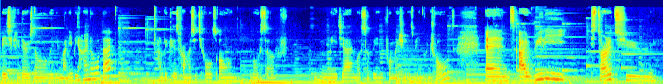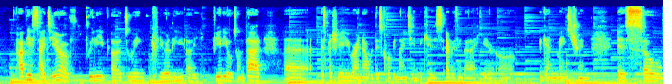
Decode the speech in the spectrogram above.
basically there's no really money behind all of that. And because pharmaceuticals own most of media and most of the information is being controlled. And I really started to have this idea of really uh, doing clearly uh, videos on that, uh, especially right now with this COVID 19, because everything that I hear, uh, again, mainstream, is so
